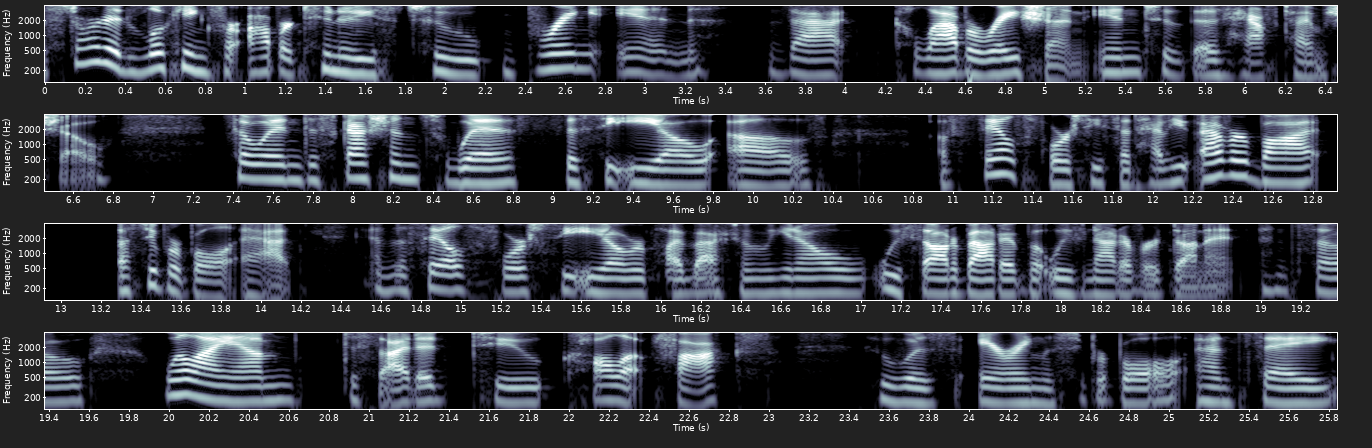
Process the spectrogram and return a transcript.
started looking for opportunities to bring in that collaboration into the halftime show. So, in discussions with the CEO of, of Salesforce, he said, Have you ever bought a Super Bowl ad? And the Salesforce CEO replied back to him, You know, we've thought about it, but we've not ever done it. And so, will.i.am decided to call up Fox who was airing the Super Bowl and say,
